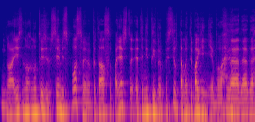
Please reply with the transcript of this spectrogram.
Ну, а если, ну, ну, ты всеми способами пытался понять, что это не ты пропустил, там этой баги не было. Да, да, да.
